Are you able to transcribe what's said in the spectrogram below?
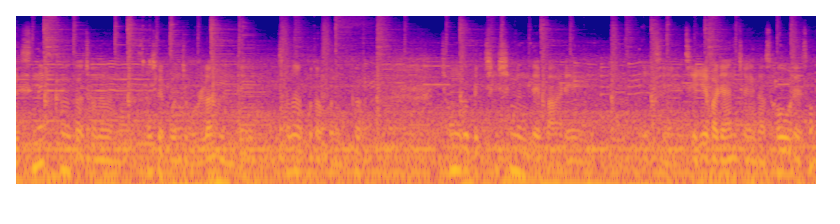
그 스낵카가 저는 사실 뭔지 몰랐는데 찾아보다 보니까 1970년대 말에 이제 재개발이 한창이나 서울에서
